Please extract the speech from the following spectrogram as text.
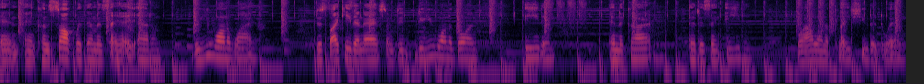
and, and consult with him and say, Hey, Adam, do you want a wife? Just like he didn't ask him, Do, do you want to go and Eden in the garden that is in Eden where I want to place you to dwell?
